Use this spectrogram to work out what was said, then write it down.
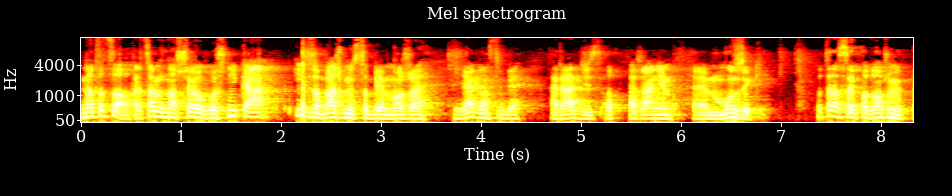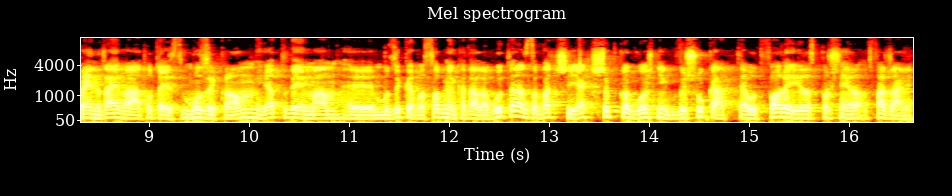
No to co, wracamy do naszego głośnika i zobaczmy sobie może, jak on sobie radzi z odtwarzaniem e, muzyki. To teraz sobie podłączymy pendrive'a tutaj z muzyką. Ja tutaj mam e, muzykę w osobnym katalogu. Teraz zobaczcie, jak szybko głośnik wyszuka te utwory i rozpocznie odtwarzanie.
